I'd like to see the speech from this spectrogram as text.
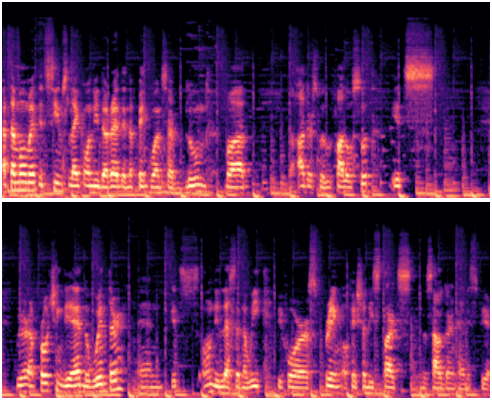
At the moment, it seems like only the red and the pink ones have bloomed, but the others will follow suit. It's we're approaching the end of winter and it's only less than a week before spring officially starts in the southern hemisphere.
